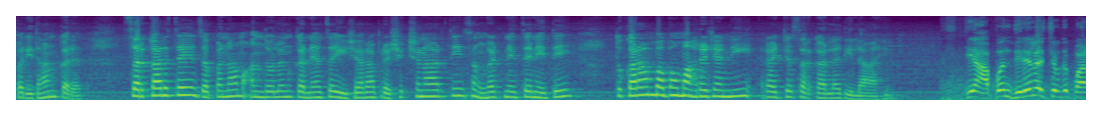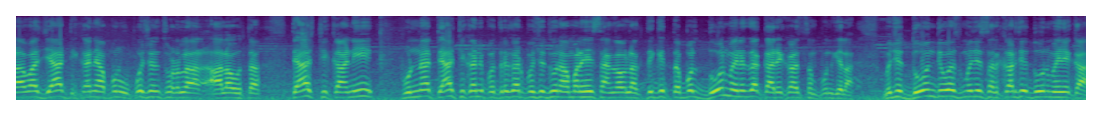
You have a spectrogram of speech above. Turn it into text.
परिधान करत सरकारचे जपनाम आंदोलन करण्याचा इशारा प्रशिक्षणार्थी संघटनेचे नेते तुकाराम बाबा महाराजांनी राज्य सरकारला दिला आहे. की आपण दिलेला शब्द पाळावा. ज्या ठिकाणी आपण उपोषण सोडायला आला होता त्याच ठिकाणी पुन्हा त्याच ठिकाणी पत्रकार परिषदेतून आम्हाला हे सांगावं लागतं की तब्बल दोन महिन्याचा कार्यकाळ संपून गेला. म्हणजे दोन दिवस म्हणजे सरकारचे दोन महिने का?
